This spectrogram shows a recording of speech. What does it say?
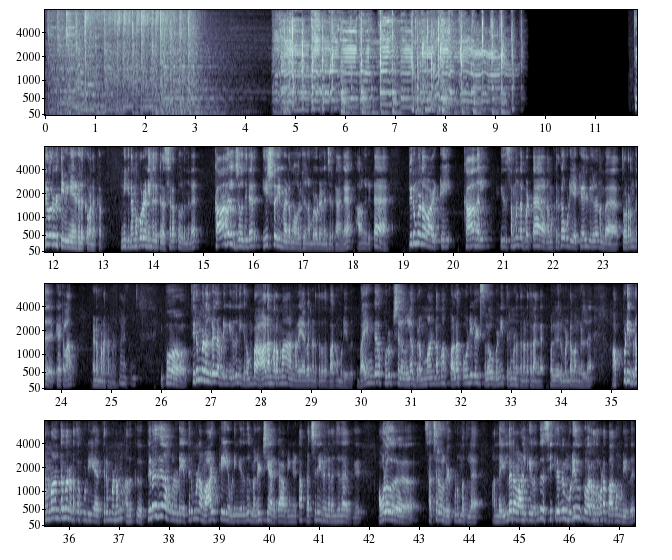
திருவருள் டிவி நேயர்களுக்கு வணக்கம். இன்னைக்கு நம்ம கூட இணைந்திருக்கிற சிறப்பு விருந்தினர் காதல் ஜோதிடர் ஈஸ்வரி மேடம் அவர்கள் நம்மளோட இணைஞ்சிருக்காங்க. அவங்க கிட்ட திருமண வாழ்க்கை காதல் இது சம்பந்தப்பட்ட நமக்கு இருக்கக்கூடிய கேள்விகளை நம்ம தொடர்ந்து கேட்கலாம். மேடம் வணக்கம் மேடம். வணக்கம். இப்போ திருமணங்கள் அப்படிங்கிறது இன்னைக்கு ரொம்ப ஆடம்பரமா நிறைய பேர் நடத்துறத பார்க்க முடியுது. பயங்கர பொருட்செலவுல பிரம்மாண்டமா பல கோடிகள் செலவு பண்ணி திருமணத்தை நடத்துறாங்க பல்வேறு மண்டபங்கள்ல. அப்படி பிரம்மாண்டமா நடத்தக்கூடிய திருமணம் அதுக்கு பிறகு அவங்களுடைய திருமண வாழ்க்கை அப்படிங்கிறது மகிழ்ச்சியா இருக்கா அப்படின்னு கேட்டா பிரச்சனைகள் நிறைஞ்சதா இருக்கு. அவ்வளவு சச்சரவுகள் குடும்பத்துல. அந்த இல்லற வாழ்க்கை வந்து சீக்கிரமே முடிவுக்கு வர்றதை கூட பார்க்க முடியுது.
